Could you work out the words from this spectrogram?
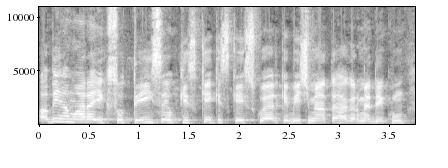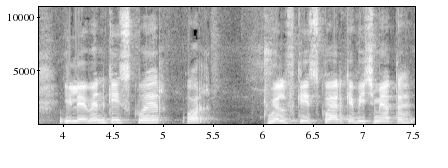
अभी हमारा 123 है। किसके किसके स्क्वायर के बीच में आता है? अगर मैं देखूँ 11 के स्क्वायर और 12 के स्क्वायर के बीच में आता है।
